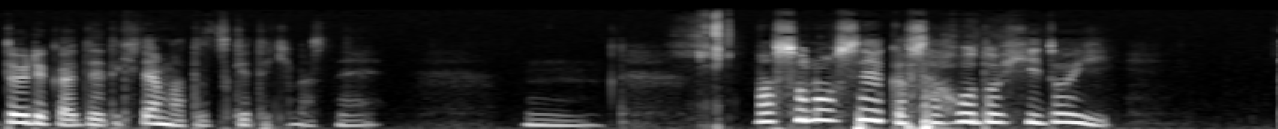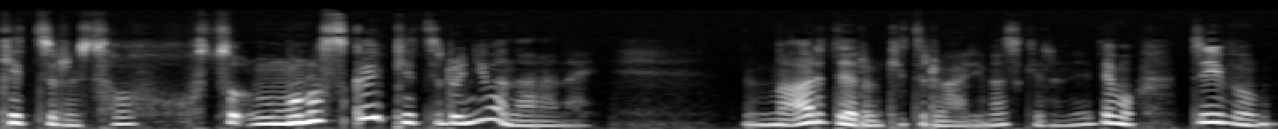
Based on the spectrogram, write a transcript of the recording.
トイレから出てきたらまたつけてきますね。うん、まあ、そのせいかさほどひどい結論そそものすごい結論にはならない、まあ、ある程度の結論はありますけどね。でも随分、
